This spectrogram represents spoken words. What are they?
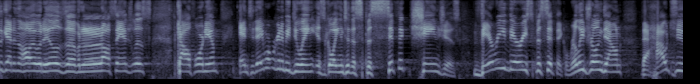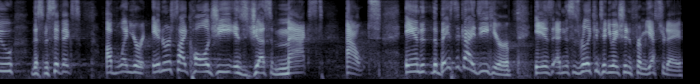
again in the Hollywood Hills of Los Angeles, California. And today, what we're going to be doing is going into the specific changes, very, very specific, really drilling down the how to, the specifics of when your inner psychology is just maxed out. And the basic idea here is, and this is really continuation from yesterday,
